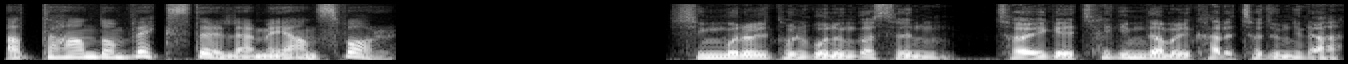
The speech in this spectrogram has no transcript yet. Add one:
Att ta hand om växter lär mig ansvar. 식물을 돌보는 것은 저에게 책임감을 가르쳐 줍니다.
